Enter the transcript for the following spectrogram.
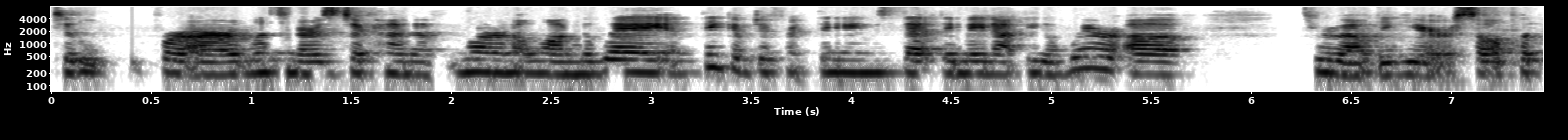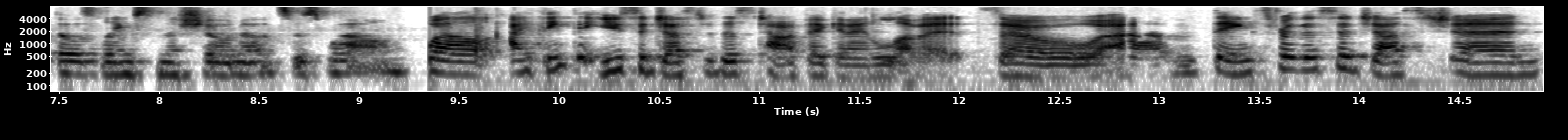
to for our listeners to kind of learn along the way and think of different things that they may not be aware of throughout the year. So I'll put those links in the show notes as well. Well, I think that you suggested this topic and I love it. So um, thanks for the suggestion.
